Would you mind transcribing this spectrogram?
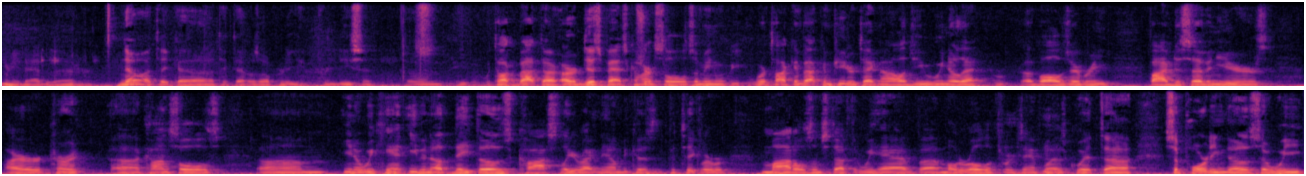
we need to add to that? Or? No, I think uh, I think that was all pretty pretty decent. Um, we talk about our, our dispatch consoles. I mean, we, we're talking about computer technology. We know that evolves every five to seven years. Our current uh, consoles, um, you know, we can't even update those costly right now because the particular models and stuff that we have, uh, Motorola, for example, has quit uh, supporting those. So we,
